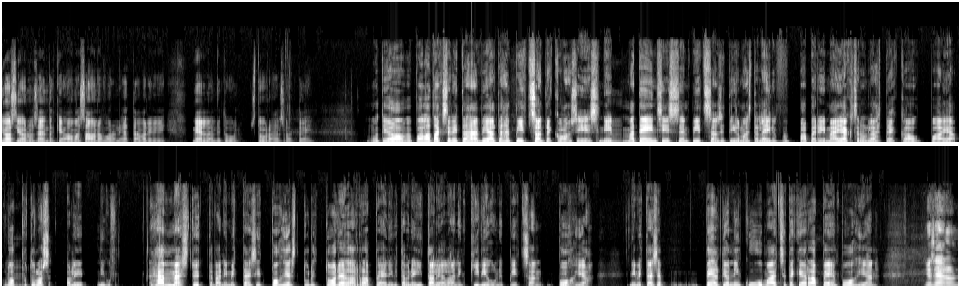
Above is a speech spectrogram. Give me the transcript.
jos joudun sen takia oman saunavuoron jättää väliin, niin mielelläni tuun Stura Ensolle töihin. Mutta joo, palatakseni tähän vielä tähän pizzan tekoon siis, niin Mm. mm. mä tein siis sen pizzan sitten ilman sitä leinipaperia. Mä en jaksanut lähteä kauppaan ja Mm. lopputulos oli niinku hämmästyttävä, nimittäin siitä pohjasta tuli todella rapea, niin kuin tämmöinen italialainen kiviuunipizzan pohja. Nimittäin se pelti on niin kuuma, että se tekee rapeen pohjan. Ja sehän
